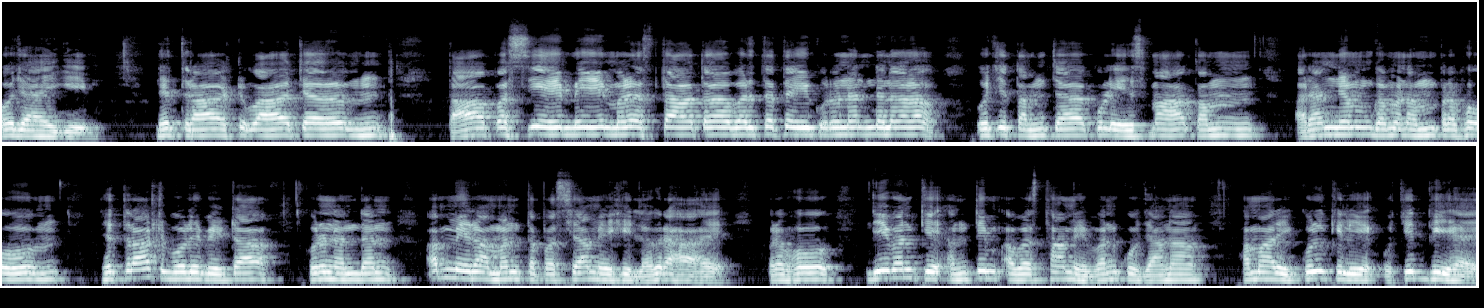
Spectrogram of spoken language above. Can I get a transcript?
हो जाएगी। धृतराष्ट्रवाच तापस्ये मे मनस्तात वर्तते कुरुनंदन उचित च कुलेस्माक अरण्यम गमनम प्रभो। धृतराष्ट्र बोले, बेटा कुरुनंदन अब मेरा मन तपस्या में ही लग रहा है। प्रभो, जीवन के अंतिम अवस्था में वन को जाना हमारे कुल के लिए उचित भी है।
